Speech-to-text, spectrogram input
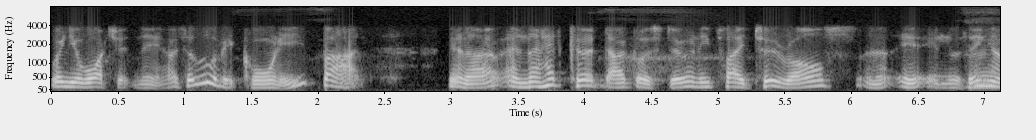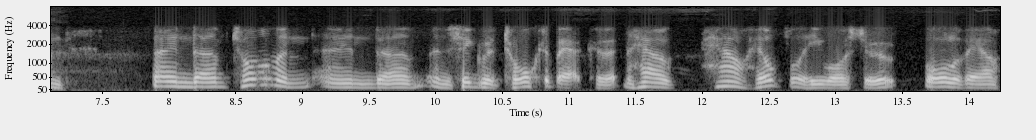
When you watch it now, it's a little bit corny, but you know, and they had Kirk Douglas do, and he played two roles uh, in, in, the thing, yeah. and and um, Tom and and um, and Sigrid talked about Kirk and how how helpful he was to all of our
